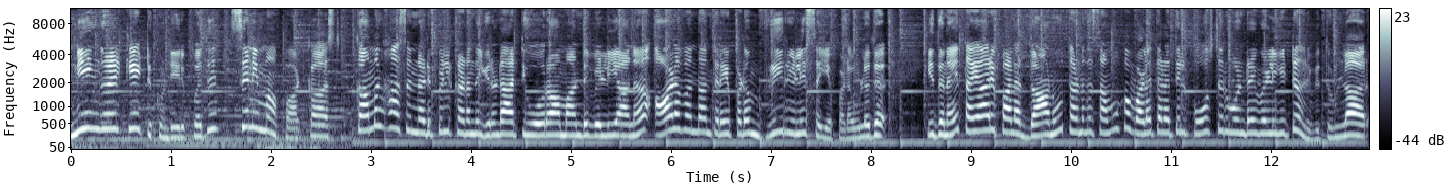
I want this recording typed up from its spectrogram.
நீங்கள் கேட்டுக்கொண்டிருப்பது சினிமா பாட்காஸ்ட். கமல்ஹாசன் நடிப்பில் கடந்த இரண்டாயிரத்தி ஓராம் ஆண்டு வெளியான ஆளவந்தான் திரைப்படம் ரீ ரிலீஸ் செய்யப்பட உள்ளது. இதனை தயாரிப்பாளர் தானு தனது சமூக வலைதளத்தில் போஸ்டர் ஒன்றை வெளியிட்டு அறிவித்துள்ளார்.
